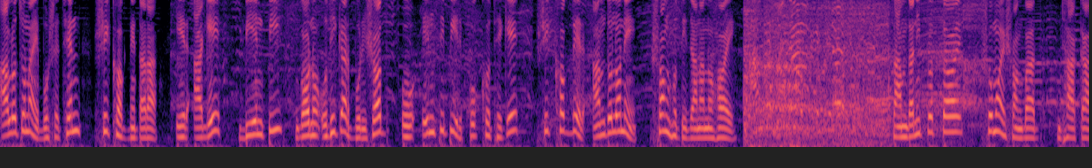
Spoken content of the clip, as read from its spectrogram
আলোচনায় বসেছেন শিক্ষক নেতারা। এর আগে বিএনপি গণ অধিকার পরিষদ ও এনসিপির পক্ষ থেকে শিক্ষকদের আন্দোলনে সংহতি জানানো হয়। সামদানি প্রত্যয় সময় সংবাদ ঢাকা।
